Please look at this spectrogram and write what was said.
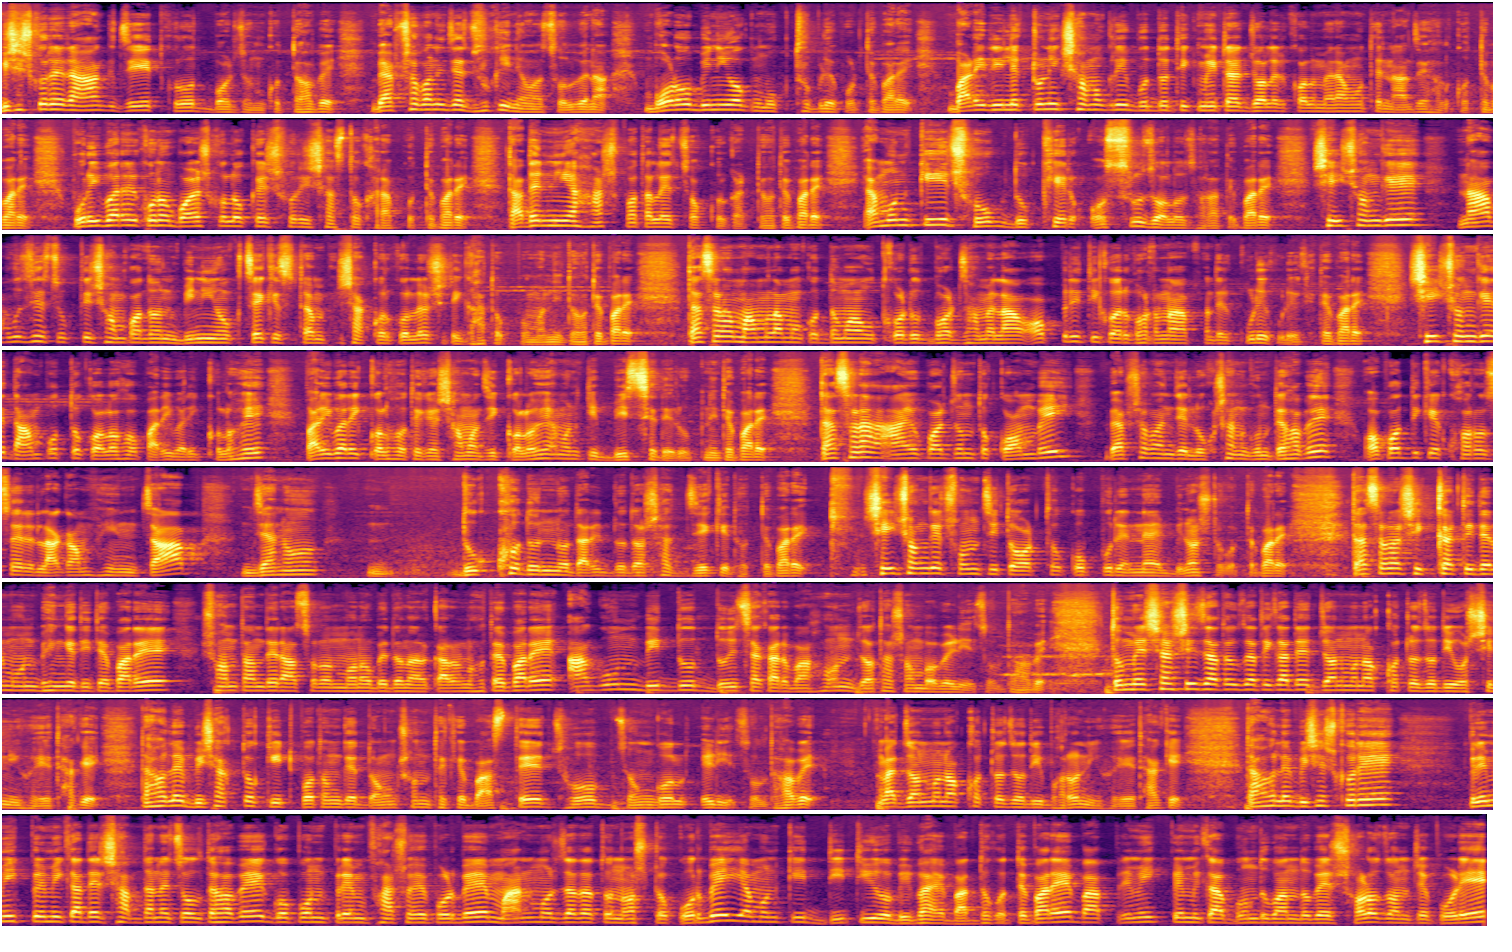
বিশেষ করে রাগ, জেদ, ক্রোধ বর্জন করতে হবে। ব্যবসা বাণিজ্যে ঝুঁকি নেওয়া চলবে না। বড় বিনিয়োগ মুখ থুবড়ে পড়তে পারে। বাড়ির ইলেকট্রনিক সামগ্রী, বৈদ্যুতিক মিটার, জলের কল মেরামতে নাজেহাল করতে পারে। পরিবারের কোনো বয়স্ক লোকের শরীর স্বাস্থ্য খারাপ করতে পারে। তাদের নিয়ে হাসপাতালে চক্কর কাটতে হতে পারে। এমনকি শোক দুঃখের অশ্রু জল ঝরাতে পারে। সেই সঙ্গে না বুঝে চুক্তি সম্পাদন, বিনিয়োগ, চেক স্ট্যাম্পে স্বাক্ষর করলেও সেটি ঘাতক প্রমাণিত হতে পারে। তাছাড়া মামলা মোকদ্দমা, উৎকট উদ্ভট ঝামেলা, অপ্রীতিকর ঘটনা আপনাদের কুড়ে কুড়ে খেতে পারে। সেই সঙ্গে দাম্পত্য কলহ, পারিবারিক কলহে, পারিবারিক কলহ থেকে সামাজিক কলহে এমনকি বিচ্ছেদের রূপ নিতে পারে। তাছাড়া আয় উপার্জন তো কমবেই, ব্যবসা বাণিজ্যে লোকসান গুনতে হবে, অপরদিকে খরচের লাগামহীন চাপ যেন দুঃখ দৈন্য দারিদ্র দশা জেকে ধরতে পারে। সেই সঙ্গে সঞ্চিত অর্থ কর্পূরের ন্যায় বিনষ্ট করতে পারে। তাছাড়া শিক্ষার্থীদের মন ভেঙে দিতে পারে, সন্তানদের আচরণ মনোবেদনার কারণ হতে পারে, আগুন, বিদ্যুৎ, দুই চাকার বাহন যথাসম্ভব এড়িয়ে চলতে হবে। তো মেষরাশি জাতক জাতিকাদের জন্ম নক্ষত্র যদি অশ্বিনী হয়ে থাকে, তাহলে বিষাক্ত কীট পতঙ্গের দংশন থেকে বাঁচতে ঝোপ, জঙ্গল এড়িয়ে চলতে হবে। আর জন্ম নক্ষত্র যদি ভরণী হয়ে থাকে, তাহলে বিশেষ করে প্রেমিক প্রেমিকাদের সাবধানে চলতে হবে। গোপন প্রেম ফাঁস হয়ে পড়বে, মান মর্যাদা তো নষ্ট করবেই, এমনকি দ্বিতীয় বিবাহে বাধ্য করতে পারে বা প্রেমিক প্রেমিকা বন্ধু বান্ধবের ষড়যন্ত্রে পড়ে,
